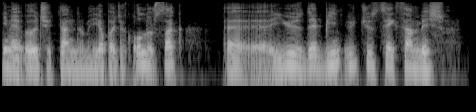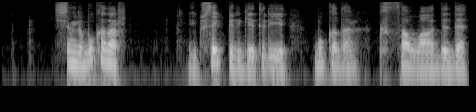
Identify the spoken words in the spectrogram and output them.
yine ölçeklendirme yapacak olursak e, %1385. Şimdi bu kadar yüksek bir getiriyi bu kadar kısa vadede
